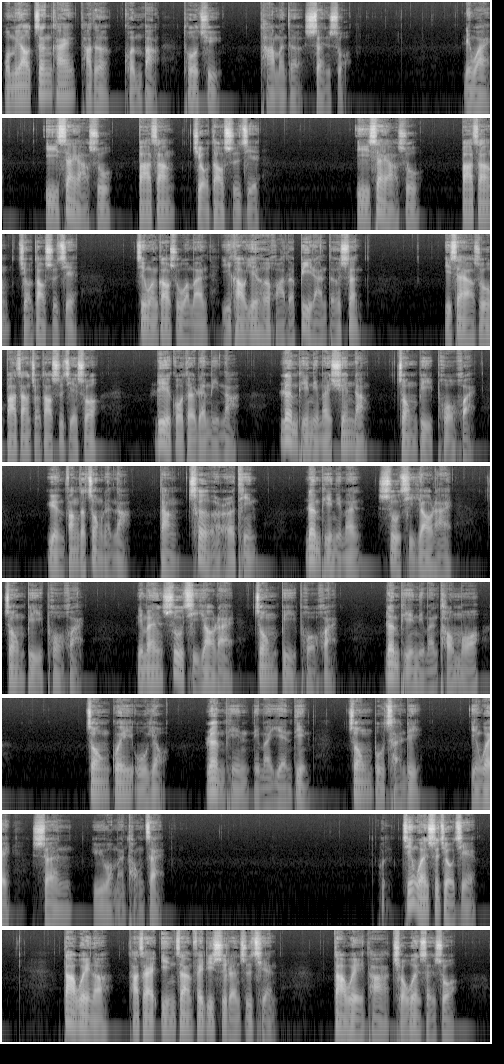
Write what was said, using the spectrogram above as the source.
我们要挣开他的捆绑，脱去他们的绳索。另外，以赛亚书。”八章九到十节，以赛亚书八章九到十节经文告诉我们，依靠耶和华的必然得胜。以赛亚书八章九到十节说：“列国的人民呐，任凭你们喧嚷，终必破坏；远方的众人呐，当侧耳而听，任凭你们竖起腰来，终必破坏；你们竖起腰来，终必破坏。任凭你们同魔，终归无有；任凭你们言定，终不成立。因为神与我们同在。经文十九节，大卫呢，他在迎战非利士人之前，大卫他求问神说：“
